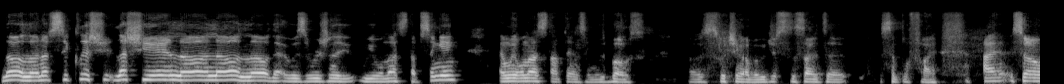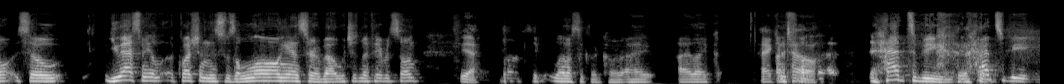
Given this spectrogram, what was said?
lo lo nafsik lashir lo lo lo. That was originally we will not stop singing and we will not stop dancing. It was both. I was switching over. but we just decided to simplify. I so so you asked me a question. This was a long answer about which is my favorite song. Yeah. Lo Nafsik Lirkod. I I like. I can I tell. it had to be. It had to be.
